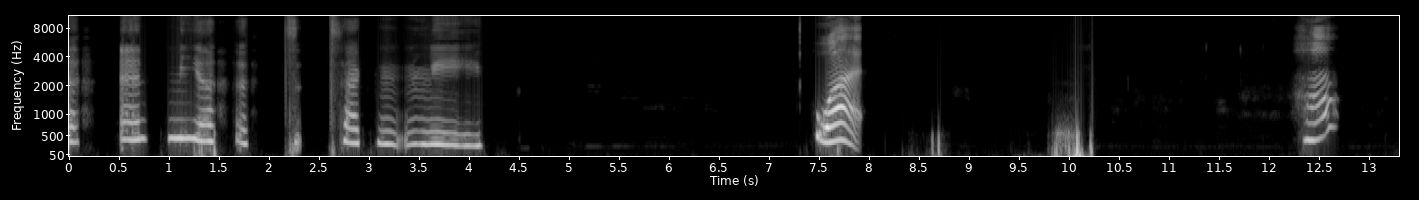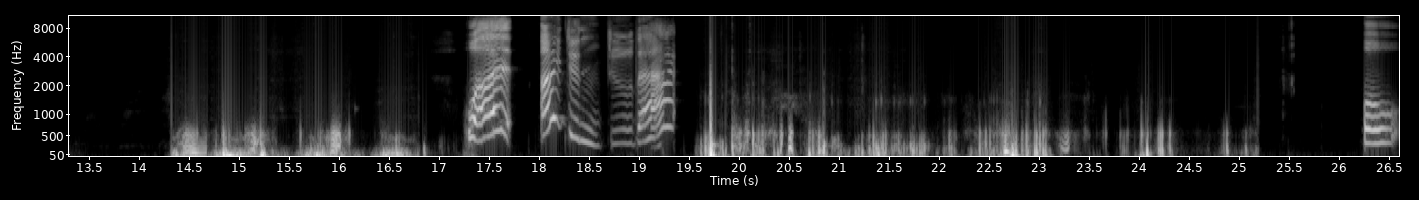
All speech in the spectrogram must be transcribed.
Hee hee hee. Uh, uh, attack me. What? Huh? What? I didn't do that. Oh,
